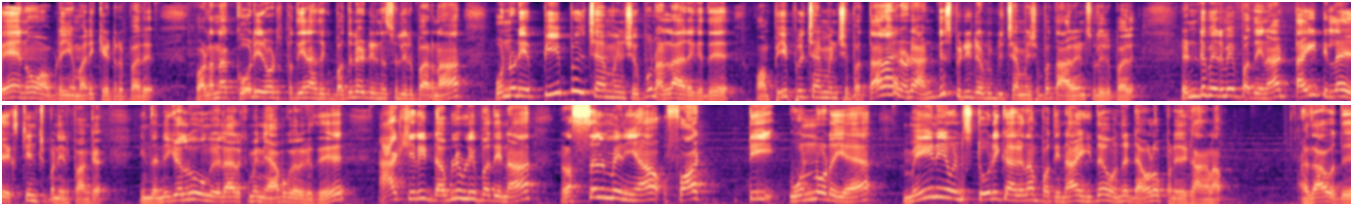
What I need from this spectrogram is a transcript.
வேணும் அப்படிங்கிற மாதிரி கேட்டிருப்பாரு. உடனே கோடி ரோட்ஸ் பார்த்தீங்கன்னா அதுக்கு பதிலடி என்ன சொல்லியிருப்பாருன்னா உன்னுடைய பீப்புள் சாம்பியன்ஷிப்பும் நல்லா இருக்குது. உன் பீப்புள் சாம்பியன்ஷிப்பை தான்? என்னோடய அன்டிஸ்பியூட்டட் டபிள்யூபி சாம்பியன்ஷிப்பை தாரேன்னு சொல்லியிருப்பாரு. ரெண்டு பேருமே பார்த்தீங்கன்னா டைட்டில் எக்ஸ்சேஞ்ச் பண்ணியிருப்பாங்க. இந்த நிகழ்வு உங்கள் எல்லாருக்குமே ஞாபகம் இருக்குது. ஆக்சுவலி டபிள்யூபிள்யூ பார்த்தீங்கன்னா ரசல்மேனியா ஃபார்ட்டி ஒன்னுடைய மெயின் ஈவெண்ட் ஸ்டோரிக்காக தான் பார்த்தீங்கன்னா இதை வந்து டெவலப் பண்ணியிருக்காங்களாம். அதாவது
